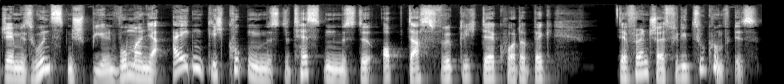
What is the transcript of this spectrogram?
James Winston spielen, wo man ja eigentlich gucken müsste, testen müsste, ob das wirklich der Quarterback der Franchise für die Zukunft ist.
